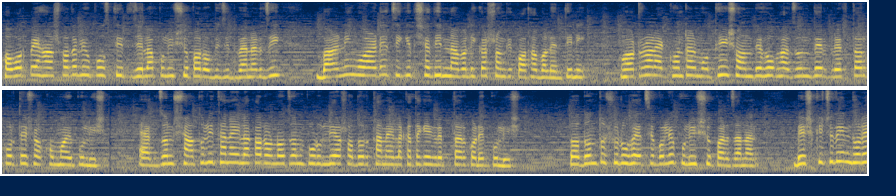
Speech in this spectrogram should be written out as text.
খবর পেয়ে হাসপাতালে উপস্থিত জেলা police super Abhijit Banerjee, burning ওয়ার্ডে চিকিৎসাধীন নাবালিকার সঙ্গে কথা বলেন তিনি। ঘটনার এক ঘণ্টার মধ্যেই সন্দেহভাজনদের গ্রেফতার করতে সক্ষম হয় পুলিশ। একজন সাঁতুরি থানা এলাকার অন্যজন পুরুলিয়া সদর থানা এলাকা থেকে গ্রেপ্তার করে পুলিশ। তদন্ত শুরু হয়েছে বলে পুলিশ সুপার জানান। বেশ কিছুদিন ধরে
